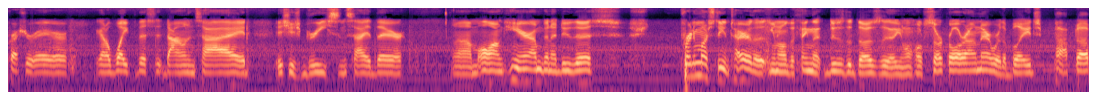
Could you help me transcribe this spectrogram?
pressure air. I got to wipe this down inside. It's just grease inside there. Um, along here, I'm gonna do this. Pretty much the entire the you know the thing that does the does the you know whole circle around there where the blades popped up.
